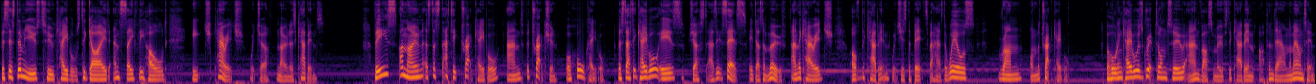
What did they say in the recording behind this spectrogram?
The system used two cables to guide and safely hold each carriage, which are known as cabins. These are known as the static track cable and the traction or haul cable. The static cable is just as it says, it doesn't move, and the carriage of the cabin, which is the bit that has the wheels, run on the track cable. The hauling cable is gripped onto and thus moves the cabin up and down the mountain.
